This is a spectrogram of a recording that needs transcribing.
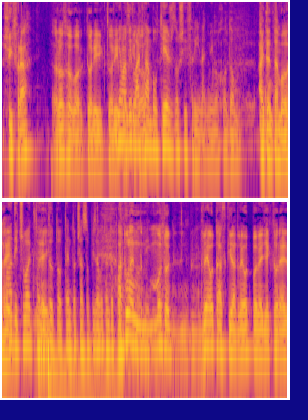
Šifra rozhovor, ktorý, ktorý Milan Vidlák tam bol tiež zo Šifrínak mimochodom. Aj ten tam bol, hej. Mladý človek, ktorý Tuto, tento časopis alebo tento A tu len možno dve otázky a dve odpovede, ktoré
